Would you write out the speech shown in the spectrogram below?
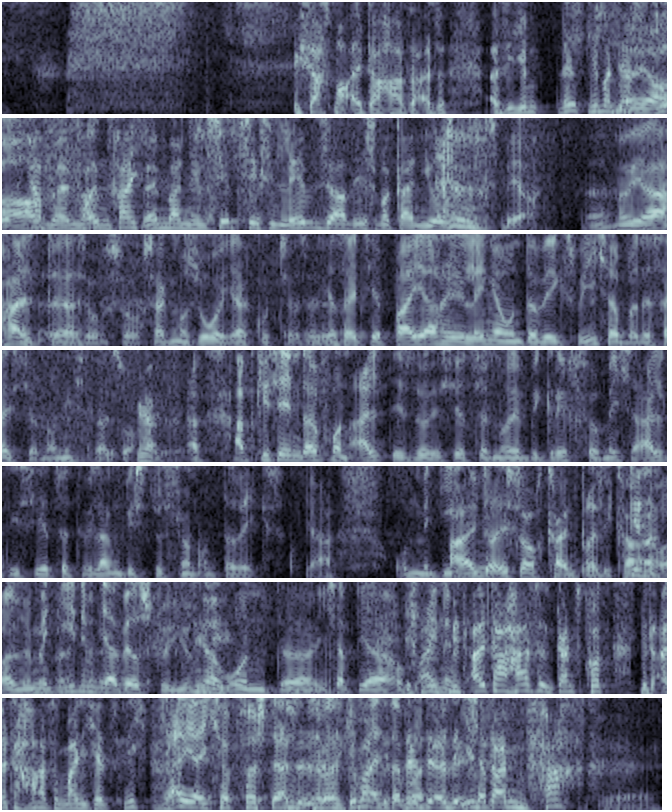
Ich sag's mal, alter Hase. Also, also ne, jemand, der Naja, so wenn man, erfolgreich. wenn man im 70. Lebensjahr ist, ist man kein Jungfuchs mehr. Naja, halt, also, so, sagen wir so, ja gut, also ihr seid hier ein paar Jahre länger unterwegs wie ich, aber das heißt ja noch nicht, also Ja. äh, abgesehen davon, alt ist, ist jetzt ein neuer Begriff für mich, alt ist jetzt, wie lange bist du schon unterwegs, ja, und mit jedem, Alter ist auch kein Prädikat. genau, also mit jedem Jahr wirst du jünger und äh, ich habe ja auf Ich mit, eine... mit alter Hase, ganz kurz, mit alter Hase meine ich jetzt nicht. ja, ja, ich habe verstanden, Also, was du meinst, der, der, der ich in hab- seinem Fach, äh,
